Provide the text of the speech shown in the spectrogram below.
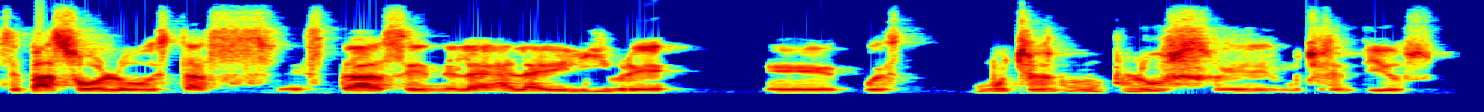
se va solo, estás, estás en el aire libre, eh, pues mucho, un plus en muchos sentidos.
